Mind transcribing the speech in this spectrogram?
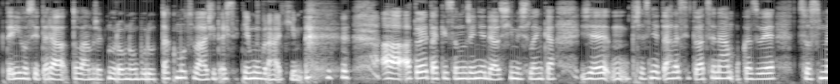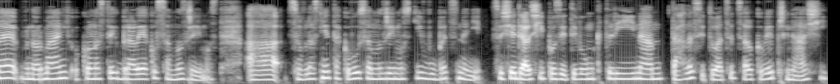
kterýho si teda, to vám řeknu rovnou, budu tak moc vážit, až se k němu vrátím. a, a to je taky samozřejmě další myšlenka, že m, přesně tahle situace nám ukazuje, co jsme v normálních okolnostech brali jako samozřejmost a co vlastně takovou samozřejmostí vůbec není. Což je další pozitivum, který nám tahle situace celkově přináší.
